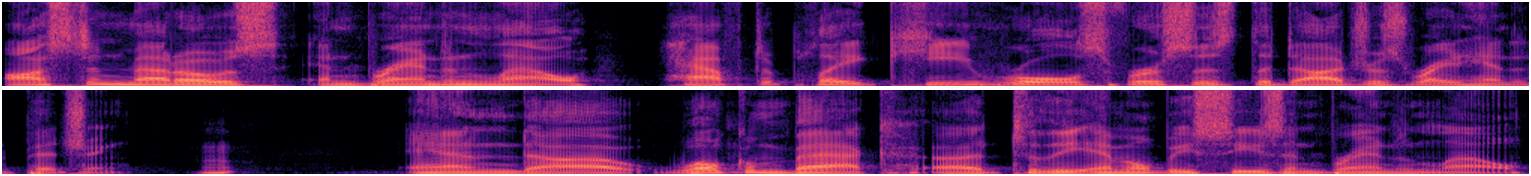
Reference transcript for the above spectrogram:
Austin Meadows and Brandon Lowe have to play key roles versus the Dodgers' right-handed pitching. And uh, welcome back uh, to the MLB season, Brandon Lowe,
